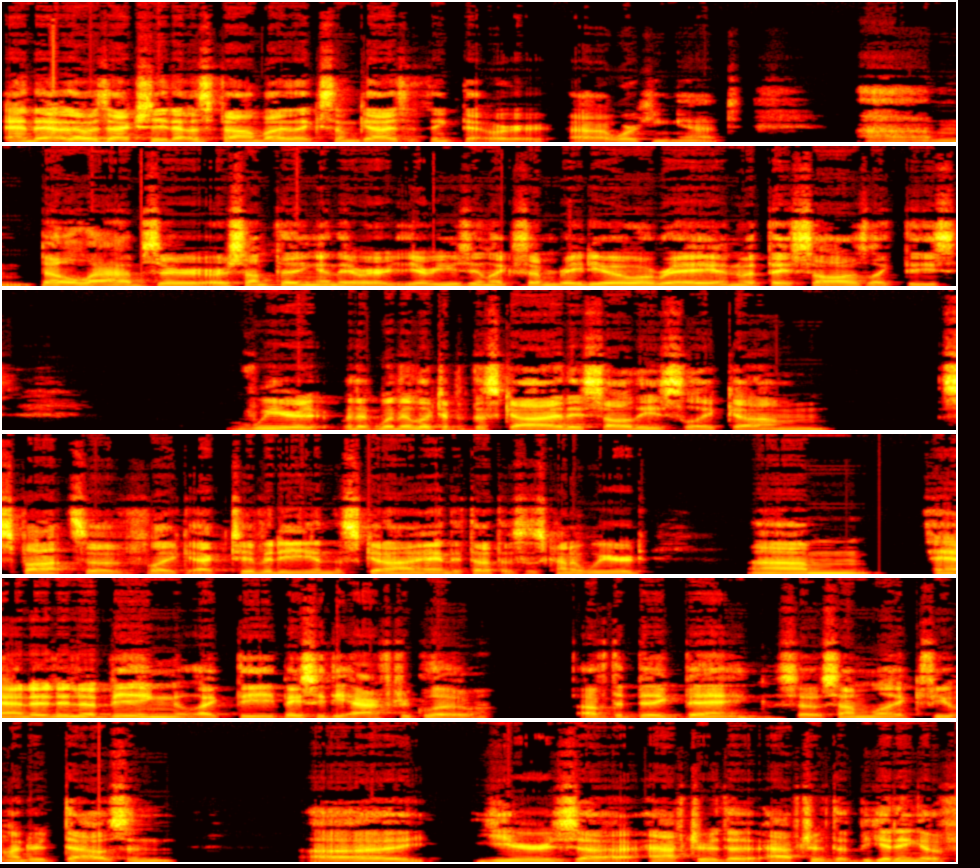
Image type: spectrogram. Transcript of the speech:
and that, that was actually that was found by like some guys I think that were uh, working at um, Bell Labs or, or something, and they were they were using like some radio array, and what they saw is like these weird. When they looked up at the sky, they saw these like um, spots of like activity in the sky, and they thought this was kind of weird. Um, and it ended up being like the basically the afterglow of the Big Bang. So some like few hundred thousand uh, years uh, after the after the beginning of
